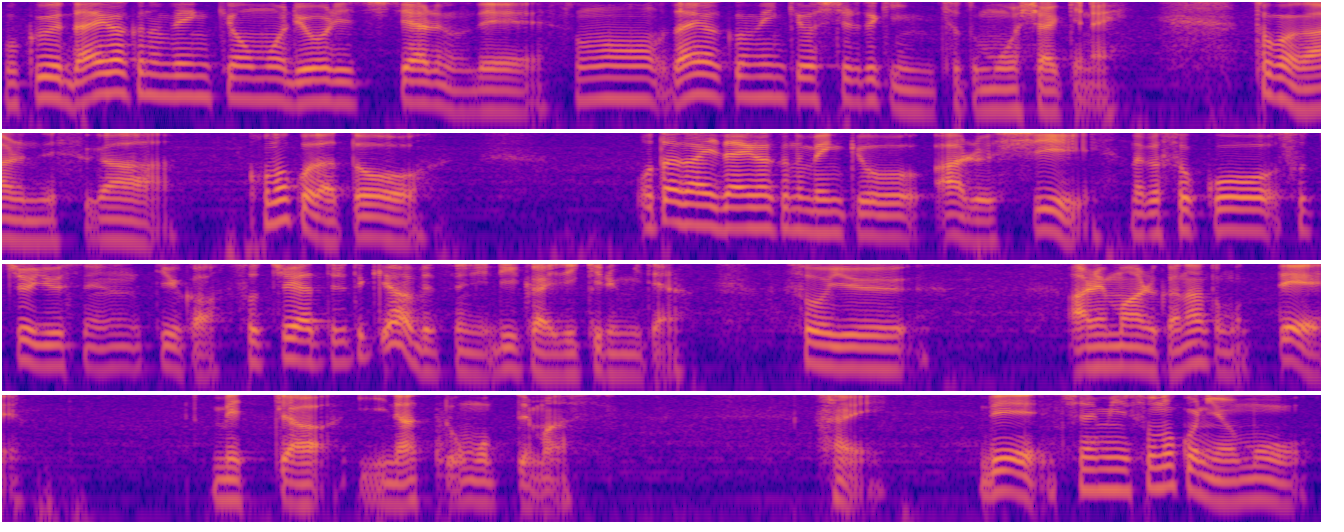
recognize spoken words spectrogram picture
僕大学の勉強も両立してやるのでその大学の勉強してる時にちょっと申し訳ないとかがあるんですがこの子だとお互い大学の勉強あるしだからそこそっちを優先っていうかそっちをやってる時は別に理解できるみたいなそういうあれもあるかなと思ってめっちゃいいなって思ってます。はい。でちなみにその子にはもう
